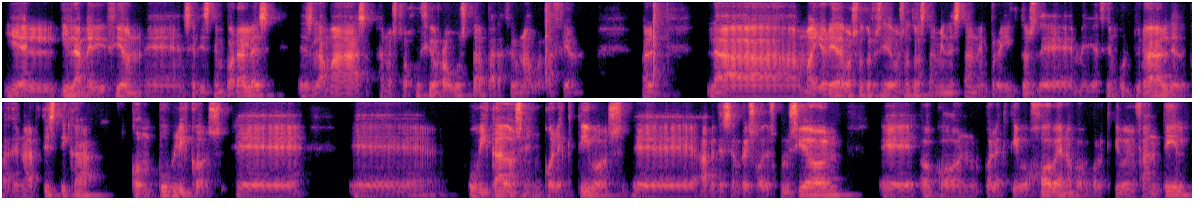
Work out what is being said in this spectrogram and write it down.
y, el, y la medición en series temporales es la más, a nuestro juicio, robusta para hacer una evaluación. ¿vale? La mayoría de vosotros y de vosotras también están en proyectos de mediación cultural, de educación artística, con públicos eh, eh, ubicados en colectivos, eh, a veces en riesgo de exclusión, o con colectivo joven o con colectivo infantil.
